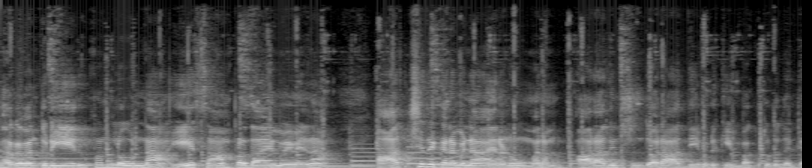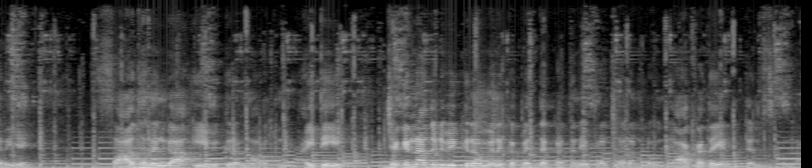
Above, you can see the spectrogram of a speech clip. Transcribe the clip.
భగవంతుడు ఏ రూపంలో ఉన్నా ఏ సాంప్రదాయమైన ఆశ్చర్యకరమైన ఆయనను మనం ఆరాధించడం ద్వారా ఆ దేవుడికి భక్తుడు దగ్గరయ్యే సాధనంగా ఈ విగ్రహం మారుతుంది. అయితే జగన్నాథుడి విగ్రహం వెనుక పెద్ద కథనే ప్రచారంలో ఉంది. ఆ కథ ఏంటో తెలుసుకుందాం.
